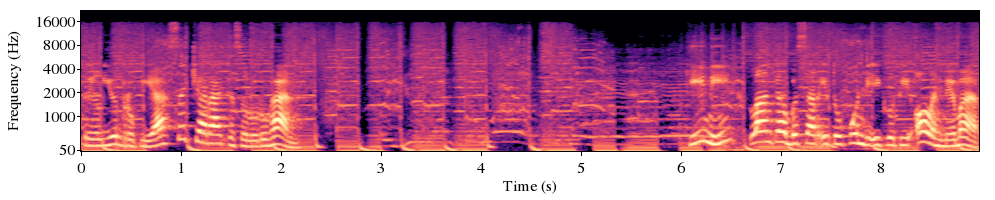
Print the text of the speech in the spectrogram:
triliun rupiah secara keseluruhan. Kini, langkah besar itu pun diikuti oleh Neymar.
